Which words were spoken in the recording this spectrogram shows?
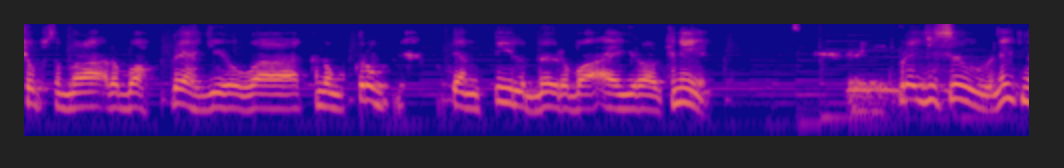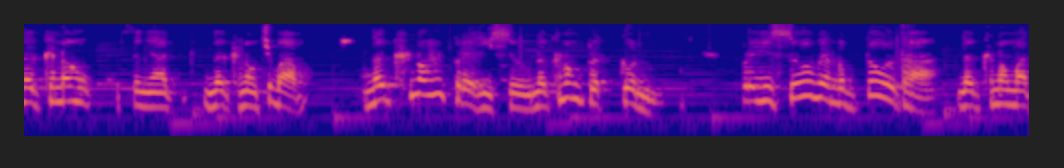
ជប់សម្រាប់របស់ព្រះយេហូវ៉ាក្នុងគ្រប់ទាំងទីលំនៅរបស់ឯងរាល់គ្នាព្រះយេស៊ូវនេះនៅក្នុងសញ្ញានៅក្នុងច្បាប់ នៅក្នុងព្រះយេស៊ូវនៅក្នុងព្រះគុណព្រះយេស៊ូវមានបន្ទូលថា នៅក្នុងម៉ា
